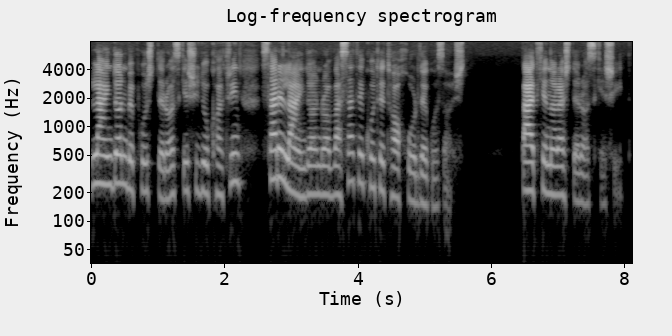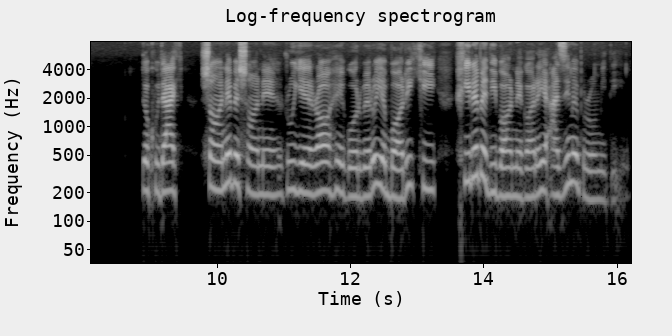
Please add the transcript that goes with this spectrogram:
لنگدان به پشت دراز کشید و کاترین سر لنگدان را وسط کت تا خورده گذاشت. بعد کنارش دراز کشید. دو کودک شانه به شانه روی راه گربروی باریکی خیره به دیوارنگاره عظیم برومیدی.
